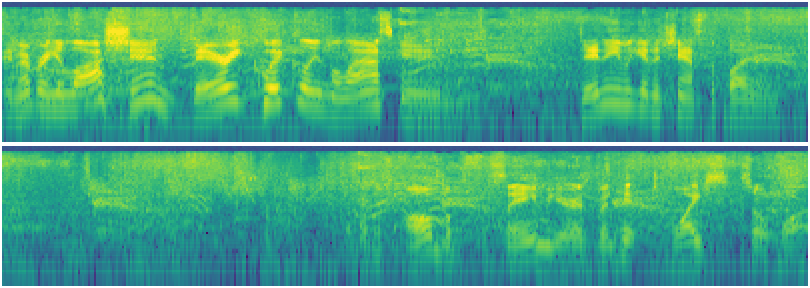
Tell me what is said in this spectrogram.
Remember, he lost Shin very quickly in the last game. Didn't even get a chance to play him. Okay, it's almost the same here. Has been hit twice so far.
